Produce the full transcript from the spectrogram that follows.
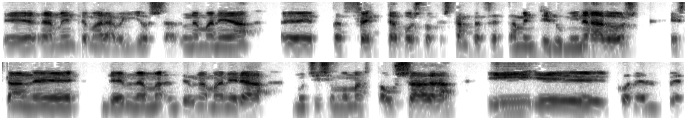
eh, realmente maravillosa, de una manera eh, perfecta, puesto que están perfectamente iluminados, están eh, de, una, de, una, manera muchísimo más pausada y eh, con el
